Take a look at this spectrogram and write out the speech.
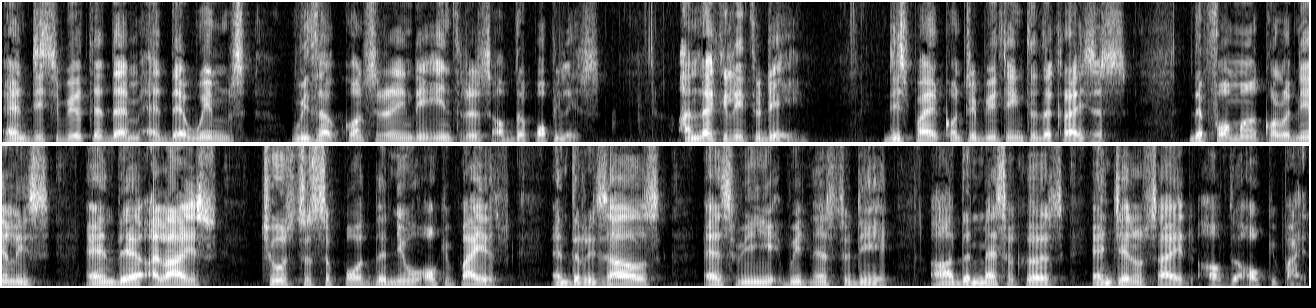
and distributed them at their whims without considering the interests of the populace. Unluckily today, despite contributing to the crisis. The former colonialists and their allies chose to support the new occupiers, and the results, as we witness today, are the massacres and genocide of the occupied.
